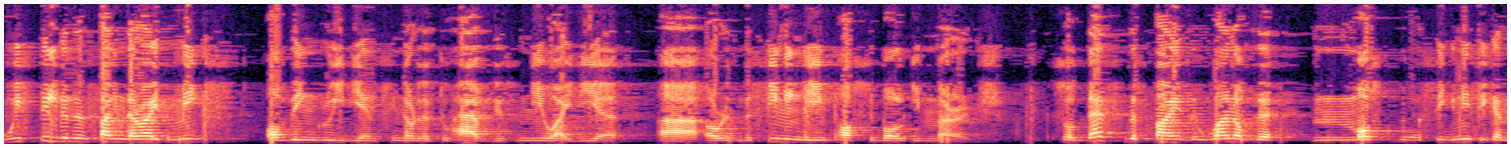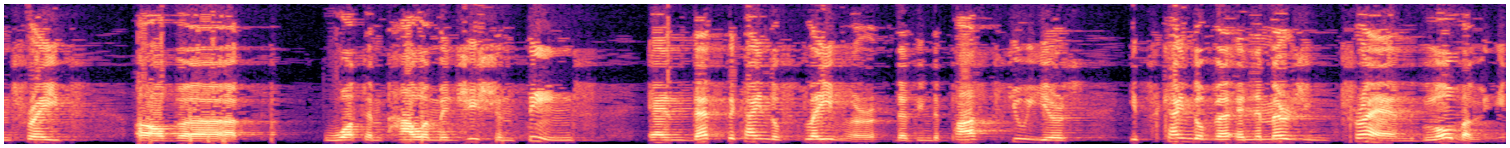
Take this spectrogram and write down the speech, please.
we still didn't find the right mix of the ingredients in order to have this new idea uh, or the seemingly impossible emerge. So that's the one of the most significant traits of uh, what a, how a magician thinks, and that's the kind of flavor that in the past few years it's kind of a, an emerging trend globally.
